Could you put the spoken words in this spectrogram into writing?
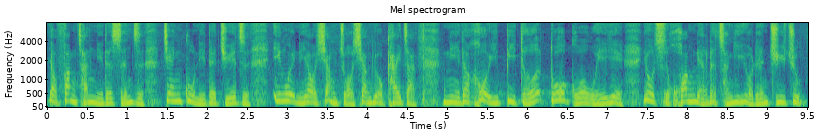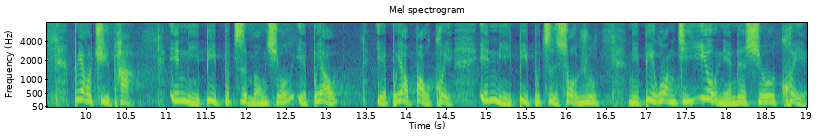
要放长你的绳子，坚固你的橛子，因为你要向左向右开展。你的后裔必得多国为业，又使荒凉的城邑有人居住。不要惧怕，因你必不致蒙羞；也不要也不要暴愧，因你必不致受辱。你必忘记幼年的羞愧，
